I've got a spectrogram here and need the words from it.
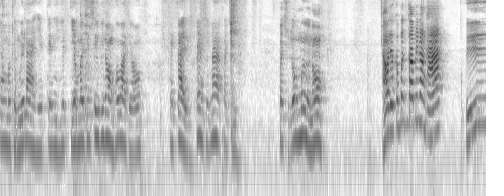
ยังมาถึงเวลาเฮ็ดแต่นี่เฮ็ดเตรียมไว้ซื้อๆพี่น้องเพราะว่าเดี๋ยวใกล้ๆแฟนสิมากไปสิไปสิลงมือเนาะเอาเดี๋ยวก็เบิ่งต่อพี่น้องค่ะอือ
